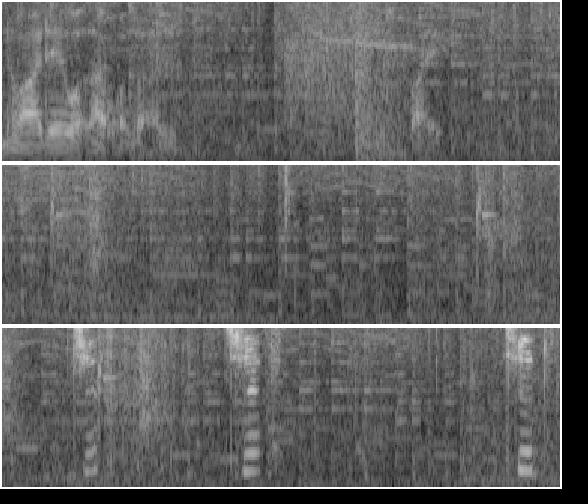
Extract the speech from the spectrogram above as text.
No idea what that was. That is. Just fight. Shit. Shit. Shit.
